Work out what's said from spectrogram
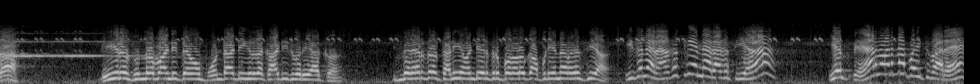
வா. வீர சுந்தரபாண்டி தேவன் பொண்டாட்டிங்கிறத காட்டிட்டு வரையாக்கும் இந்த நேரத்துல தனியா வண்டி எடுத்துட்டு போற அளவுக்கு அப்படி என்ன ரகசியம்? இதுல ரகசியம் என்ன ரகசியம்? என் பேரோட தான் போயிட்டு வரேன்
